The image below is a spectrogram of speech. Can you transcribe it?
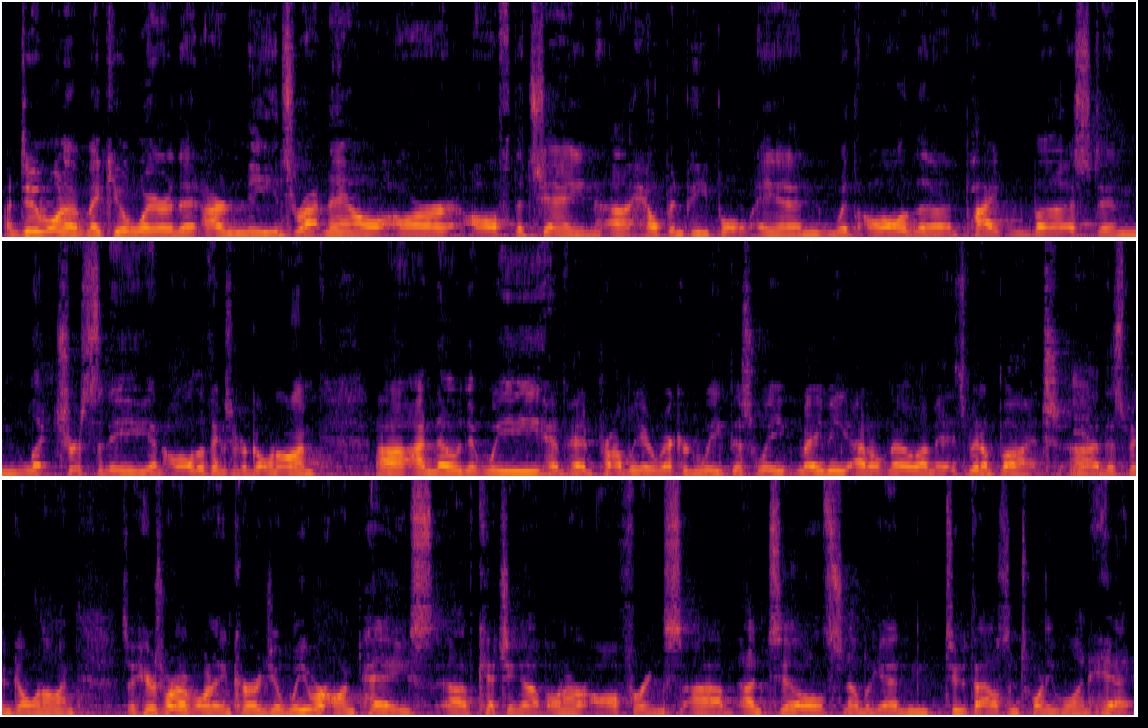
I do want to make you aware that our needs right now are off the chain, uh, helping people. And with all the pipe bust and electricity and all the things that are going on, uh, I know that we have had probably a record week this week. Maybe I don't know. I mean, it's been a bunch uh, that's been going on. So here's what I want to encourage you: we were on pace of catching up on our offerings uh, until Snowmageddon 2021 hit,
